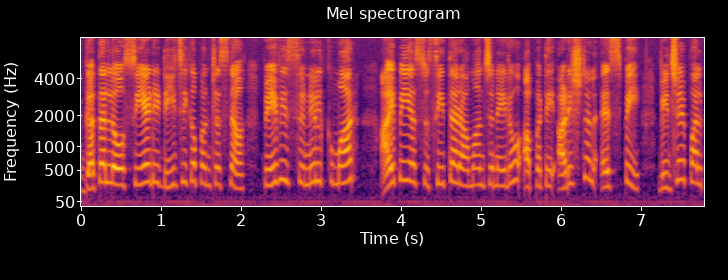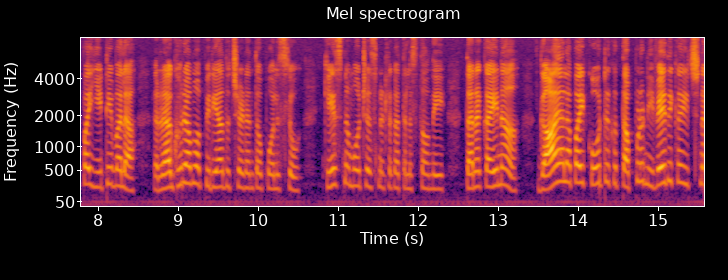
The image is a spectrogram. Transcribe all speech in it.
గతంలో సిఐడి డీజీగా పనిచేసిన పివి సునీల్ కుమార్ ఐపీఎస్ సీతారామాంజనేయులు అప్పటి అడిషనల్ ఎస్పీ విజయపాల్పై ఇటీవల రఘురామ ఫిర్యాదు చేయడంతో పోలీసులు కేసు నమోదు చేసినట్లుగా తెలుస్తోంది. తనకైన గాయాలపై కోర్టుకు తప్పుడు నివేదిక ఇచ్చిన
